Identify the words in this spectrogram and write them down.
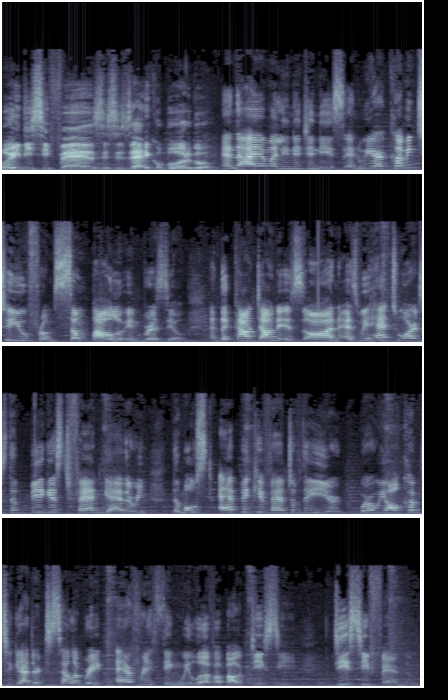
Oi, DC fans, this is Érico Borgo. And I am Aline Diniz, and we are coming to you from Sao Paulo in Brazil. And the countdown is on as we head towards the biggest fan gathering, the most epic event of the year, where we all come together to celebrate everything we love about DC DC FanDome.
